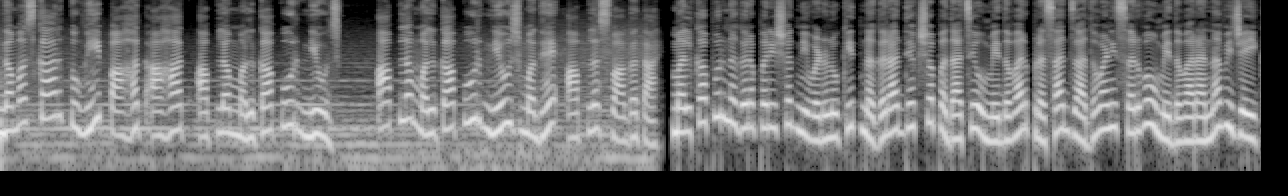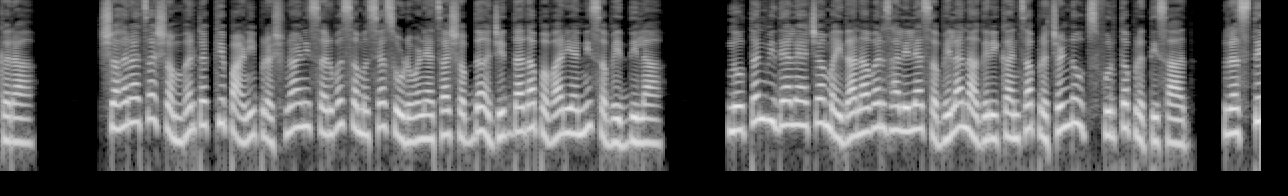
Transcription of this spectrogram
नमस्कार तुम्ही पाहत आहात आपलं मलकापूर न्यूज. आपलं मलकापूर न्यूजमध्ये आपलं स्वागत आहे. मलकापूर नगरपरिषद निवडणुकीत नगराध्यक्ष पदाचे उमेदवार प्रसाद जाधव आणि सर्व उमेदवारांना विजयी करा. शहराचा शंभर टक्के पाणी प्रश्न आणि सर्व समस्या सोडवण्याचा शब्द अजितदादा पवार यांनी सभेत दिला. नूतन विद्यालयाच्या मैदानावर झालेल्या सभेला नागरिकांचा प्रचंड उत्स्फूर्त प्रतिसाद. रस्ते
